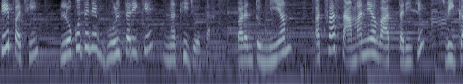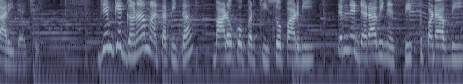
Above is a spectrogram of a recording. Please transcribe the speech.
તે પછી લોકો તેને ભૂલ તરીકે નથી જોતા, પરંતુ નિયમ અથવા સામાન્ય વાત તરીકે સ્વીકારી લે છે. જેમ કે ઘણા માતા પિતા બાળકો પર ચીસો પાડવી, તેમને ડરાવીને શિસ્ત પડાવવી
